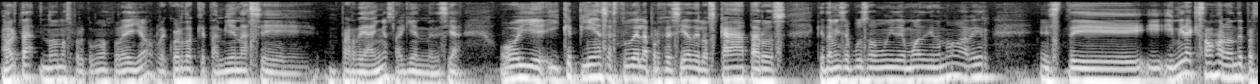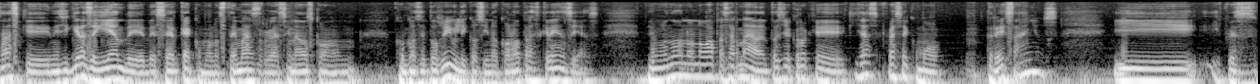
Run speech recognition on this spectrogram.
ahorita no nos preocupemos por ello. Recuerdo que también hace un par de años alguien me decía, oye, ¿y qué piensas tú de la profecía de los cátaros? Que también se puso muy de moda. digo, no, a ver, este, y, mira que estamos hablando de personas que ni siquiera seguían de, de cerca como los temas relacionados con, con, conceptos bíblicos, sino con otras creencias. Digo, no, no, no va a pasar nada. Entonces yo creo que quizás fue hace como tres años. Y, pues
